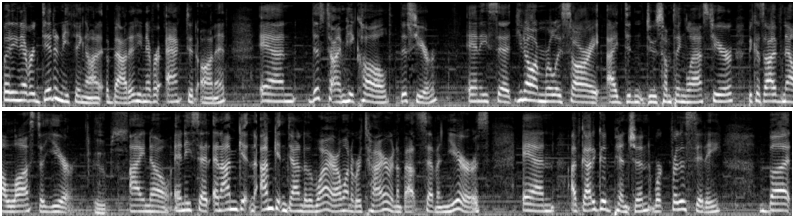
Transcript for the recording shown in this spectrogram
but he never did anything on it, about it. He never acted on it. And this time he called this year and he said, You know, I'm really sorry I didn't do something last year because I've now lost a year. Oops. I know. And he said, and I'm getting I'm getting down to the wire. I want to retire in about seven years, and I've got a good pension, work for the city, but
